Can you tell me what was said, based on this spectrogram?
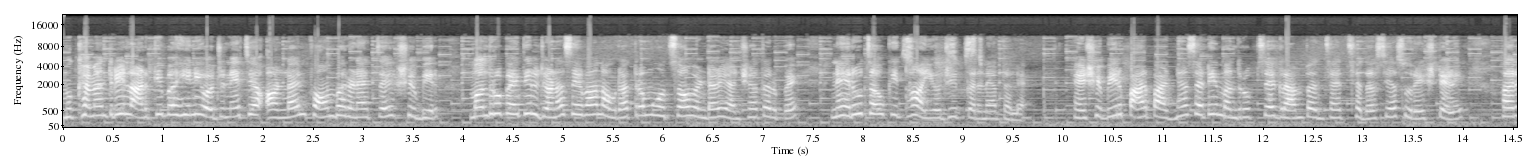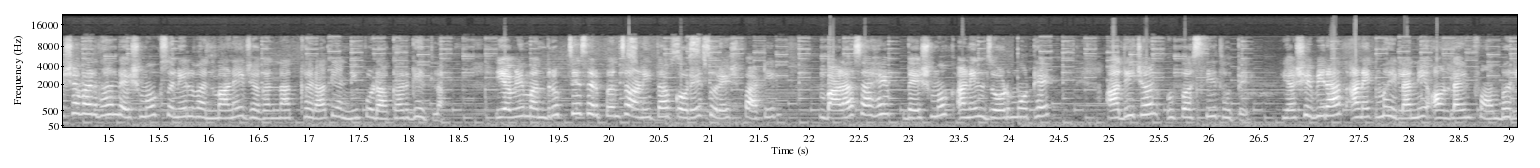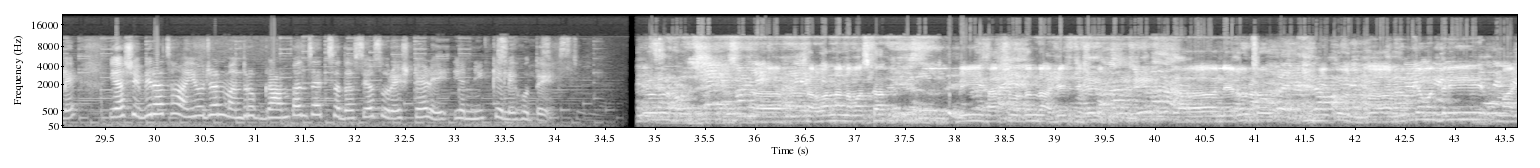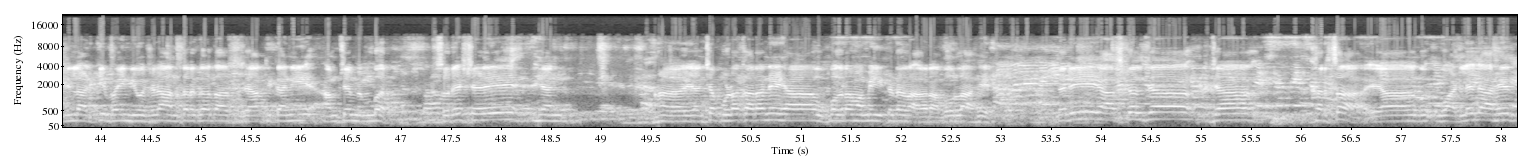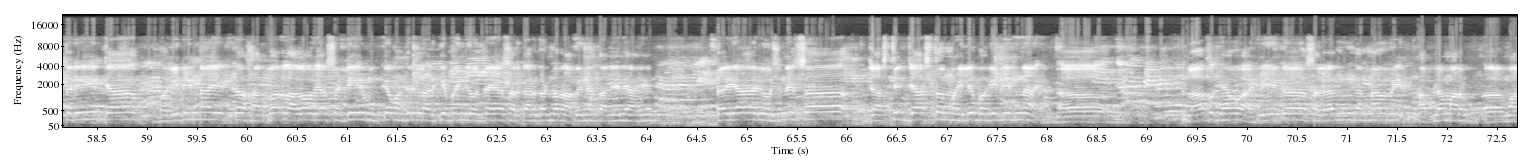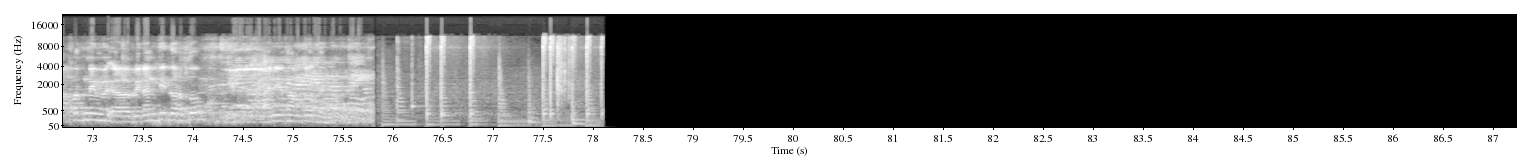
मुख्यमंत्री लाडकी बहीण योजनेचे online form भरण्याचे शिबिर मंद्रुप येथील जनसेवा नवरात्र महोत्सव मंडळ यांच्यातर्फे नेहरू चौक इथं आयोजित करण्यात आले हे शिबिर पार पाडण्यासाठी मंद्रुपचे ग्रामपंचायत सदस्य सुरेश टेळे हर्षवर्धन देशमुख सुनील वनमाने जगन्नाथ खरात यांनी पुढाकार घेतला. यावेळी मंद्रुपचे सरपंच अनिता कोरे सुरेश पाटील बाळासाहेब देशमुख अनिल जोडमोठे आदी उपस्थित होते. या शिबिरात अनेक महिलांनी ऑनलाईन फॉर्म भरले. या शिबिराचं आयोजन मंद्रुप ग्रामपंचायत सदस्य सुरेश टेळे यांनी केले होते. सर्वांना नमस्कार. मी हर्षवर्धन राजेश देशमुख. नेहरू मुख्यमंत्री माझी लाडकी बहीण योजना अंतर्गत आज या ठिकाणी आमचे मेंबर सुरेश शेळे यां यांच्या पुढाकाराने हा उपक्रम आम्ही इकडे रा राबवला आहे. तरी आजकालच्या ज्या खर्चा या वाढलेल्या आहेत तरी त्या भगिनींना एक हातभार लागावा यासाठी मुख्यमंत्री लाडकी बहीण योजना या सरकारकडनं राबविण्यात आलेली आहे. तर या योजनेचा जास्तीत जास्त महिले भगिनींना लाभ घ्यावा हे एक सगळ्यांना मी आपल्या मार्फ अ, मार्फत मी विनंती करतो आणि थांबतो. धन्यवाद.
